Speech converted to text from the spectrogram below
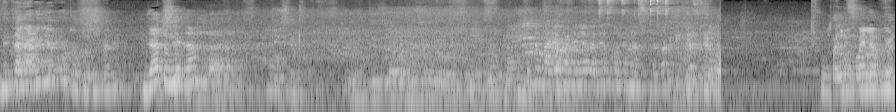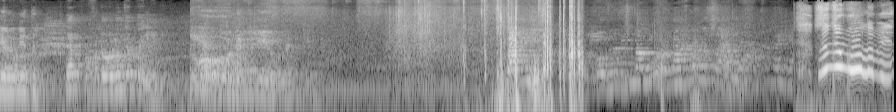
नीता गाडीचे फोटो तुम्ही कधी जा तुम्ही जा. पहिला व्हिडिओ घेतो त्या फोटो कडून घे पहिले हो हो नक्की येऊ नक्की Sudah boleh bis,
